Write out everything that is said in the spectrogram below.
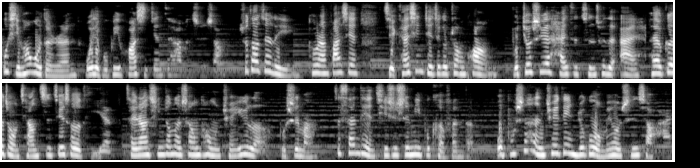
不喜欢我的人，我也不必花时间在他们身上。说到这里，突然发现解开心结这个状况，不就是因为孩子纯粹的爱，还有各种强制接受的体验，才让心中的伤痛痊愈了，不是吗？这三点其实是密不可分的。我不是很确定，如果我没有生小孩，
